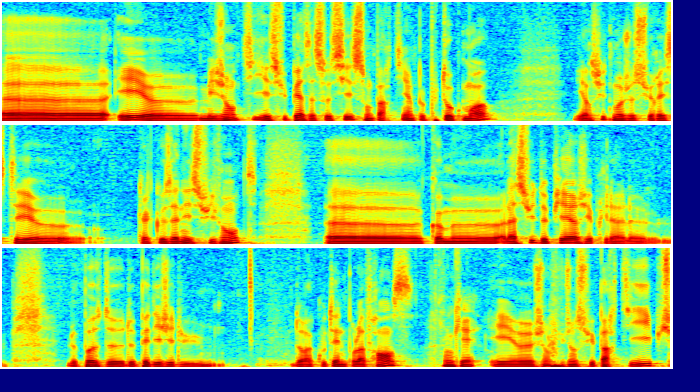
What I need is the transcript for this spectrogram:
Euh, et mes gentils et super associés sont partis un peu plus tôt que moi. Et ensuite, moi, je suis resté quelques années suivantes. Euh, comme euh, à la suite de Pierre, j'ai pris la, la, le poste de, de, PDG du, de Rakuten pour la France. Okay. Et euh, j'en suis parti. Puis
